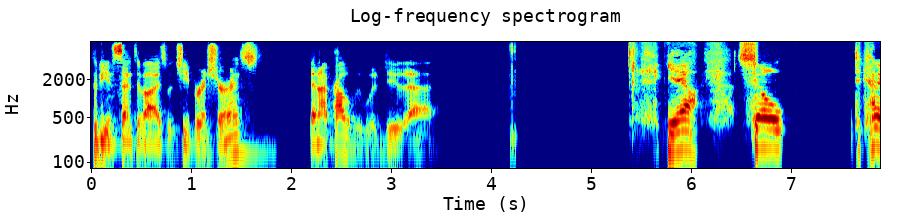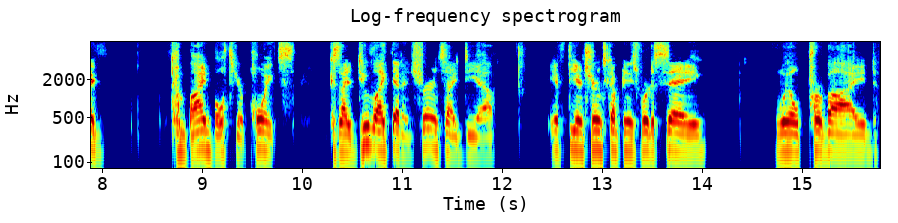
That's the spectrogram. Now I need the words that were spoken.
to be incentivized with cheaper insurance, then I probably would do that. Yeah. So to kind of combine both your points, because I do like that insurance idea. If the insurance companies were to say, we'll provide,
